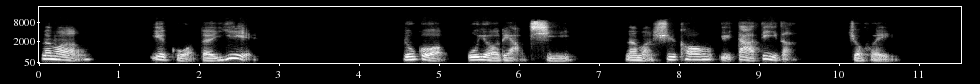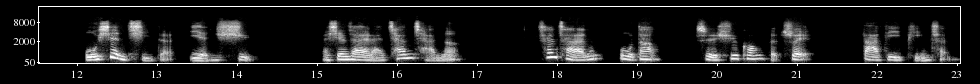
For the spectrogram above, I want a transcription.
那么业果的业，如果无有了期，那么虚空与大地呢，就会无限期的延续。那现在来参禅呢？参禅悟道是虚空粉碎，大地平成。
